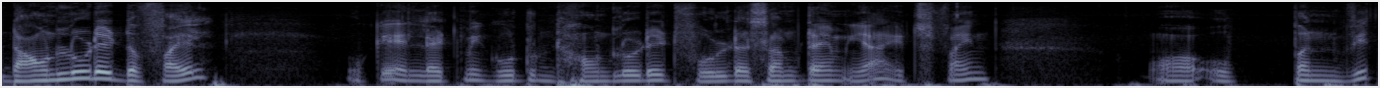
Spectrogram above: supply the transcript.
downloaded the file okay let me go to downloaded folder sometime. Yeah it's fine. Or open with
